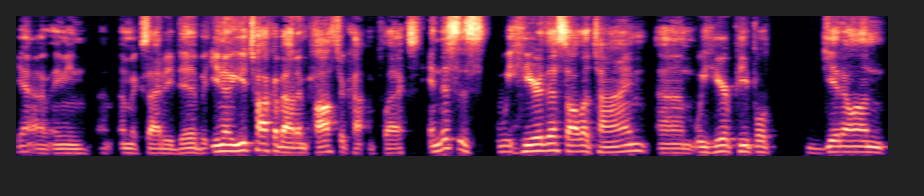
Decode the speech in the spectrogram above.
yeah, I mean, I'm excited he did. But you know, you talk about imposter complex, and this is we hear this all the time. Um, we hear people get on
